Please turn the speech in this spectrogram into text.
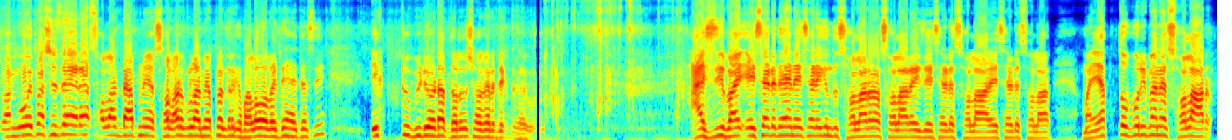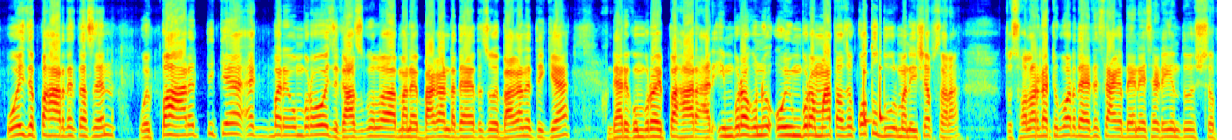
তো আমি ওই পাশে যাই, এরা সোলারটা আপনি সোলারগুলো আমি আপনাদেরকে ভালোভাবে দেখাইতেছি। একটু ভিডিওটা ধৈর্য সহকারে দেখতে থাকুন। আইসি ভাই, এই সাইডে দেখেন, এই সাইডে কিন্তু সোলার আর সোলার এই যে এই সাইডে সোলার এই সাইডে সোলার মানে এত পরিমাণে সোলার ওই যে পাহাড় দেখতেছেন, ওই পাহাড়ের থেকে একবারে উম্বরা, ওই যে গাছগুলা মানে বাগানটা দেখা যাচ্ছে ওই বাগানের থেকে ডাইরেক্ট উম্বরা ওই পাহাড়। আর ইম্বরা কোনো, ওই উম্বরা মাথা যে কত দূর মানে হিসাব ছাড়া। তো সোলারটা একটু পরে দেখা যাচ্ছে আগে দেন এই সাইডে কিন্তু সব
